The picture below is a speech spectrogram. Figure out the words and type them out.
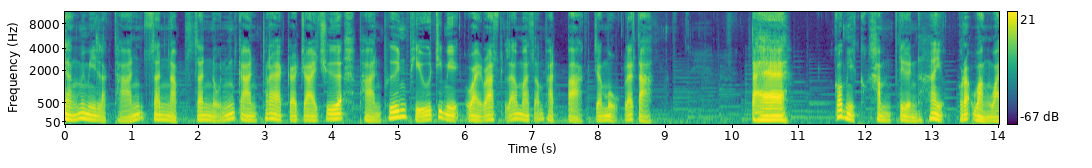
ยังไม่มีหลักฐานสนับสนุนการแพร่กระจายเชื้อผ่านพื้นผิวที่มีไวรัสแล้วมาสัมผัสปาก จมูกและตา แต่ก็มีคำเตือนให้ระวังไว้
